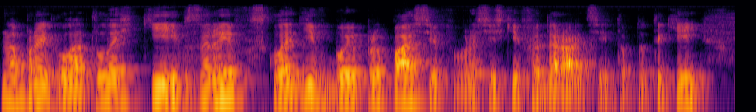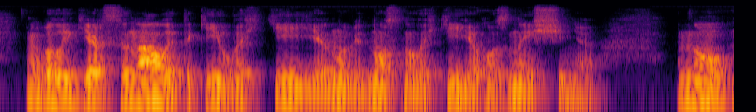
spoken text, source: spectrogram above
Наприклад, легкий взрив складів боєприпасів в Російській Федерації. Тобто такий ну, великий арсенал і такий легкий, ну, відносно легкий його знищення. Ну,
